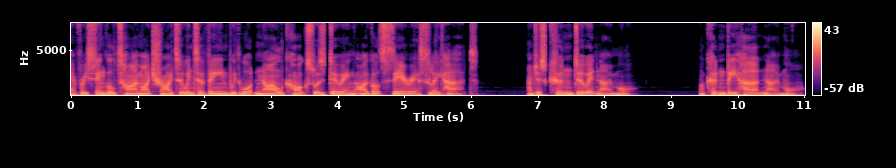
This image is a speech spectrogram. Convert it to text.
Every single time I tried to intervene with what Niall Cox was doing, I got seriously hurt. I just couldn't do it no more. I couldn't be hurt no more.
